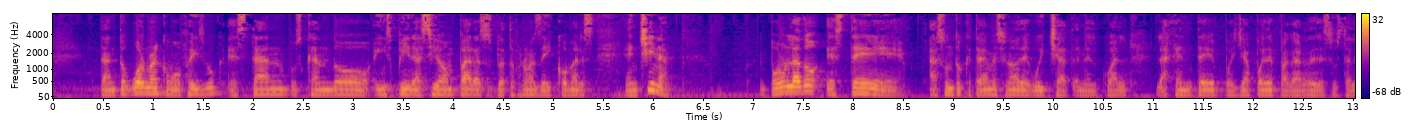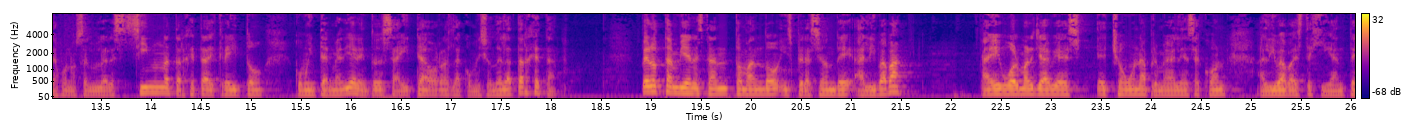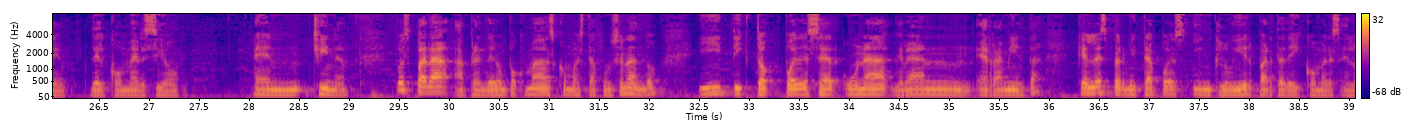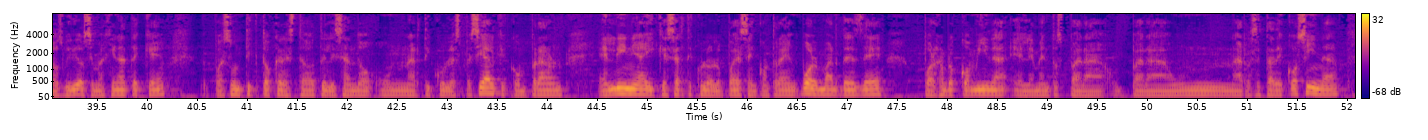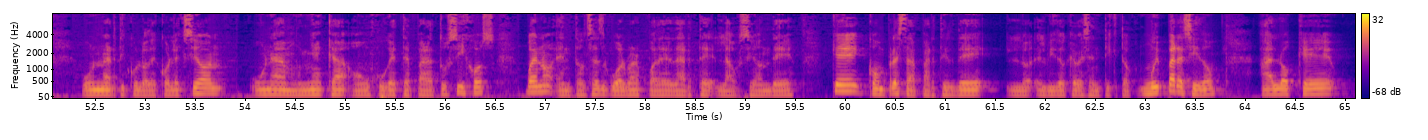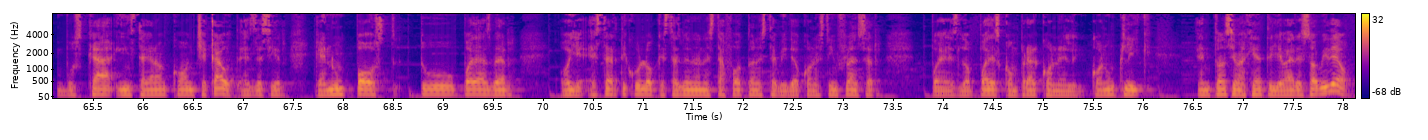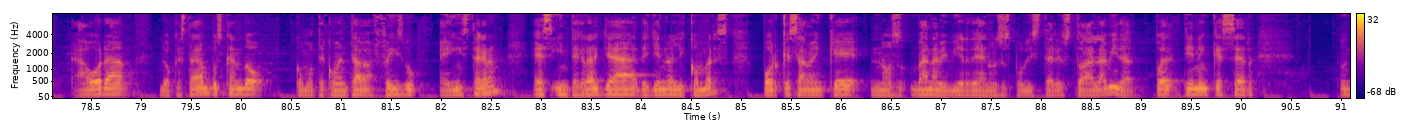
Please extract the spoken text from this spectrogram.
tanto Walmart como Facebook están buscando inspiración para sus plataformas de e-commerce en China. Por un lado, este asunto que te había mencionado de WeChat, en el cual la gente pues ya puede pagar desde sus teléfonos celulares sin una tarjeta de crédito como intermediaria. Entonces ahí te ahorras la comisión de la tarjeta. Pero también están tomando inspiración de Alibaba. Ahí Walmart ya había hecho una primera alianza con Alibaba, este gigante del comercio en China, pues para aprender un poco más cómo está funcionando y TikTok puede ser una gran herramienta que les permita pues incluir parte de e-commerce en los videos. Imagínate que pues un TikToker está utilizando un artículo especial que compraron en línea y que ese artículo lo puedes encontrar en Walmart desde por ejemplo comida, elementos para, para una receta de cocina, un artículo de colección, una muñeca o un juguete para tus hijos, bueno, entonces Walmart puede darte la opción de que compres a partir de el video que ves en TikTok. Muy parecido a lo que busca Instagram con checkout, es decir, que en un post tú puedas ver, oye, este artículo que estás viendo en esta foto, en este video con este influencer, pues lo puedes comprar con el con un clic. Entonces imagínate llevar eso a video. Ahora lo que estaban buscando como te comentaba, Facebook e Instagram es integrar ya de lleno el e-commerce porque saben que no van a vivir de anuncios publicitarios toda la vida. tienen que ser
